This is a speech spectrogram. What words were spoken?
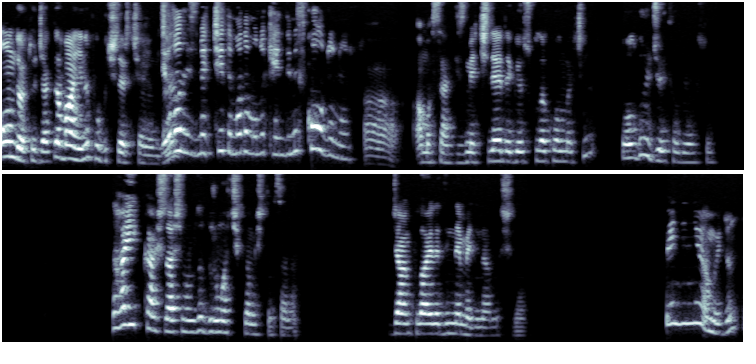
14 Ocak'ta Vanya'nın pabuçları çalındı. Çalan hizmetçiydi madam onu kendiniz kovdunuz. Aa, ama sen hizmetçilere de göz kulak olmak için dolgun ücret alıyorsun. Daha ilk karşılaşmamızda durumu açıklamıştım sana. Can kulağıyla dinlemedin anlaşılan. Beni dinliyor muydun?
